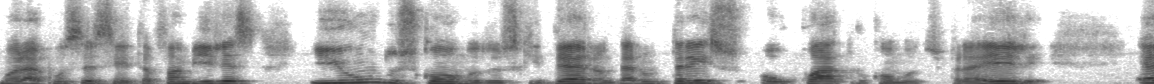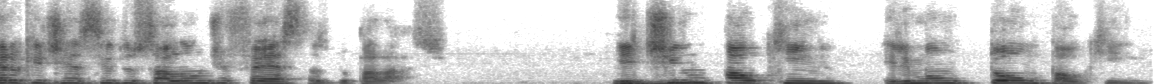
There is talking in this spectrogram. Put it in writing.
morar com 60 famílias, e um dos cômodos que deram, deram três ou quatro cômodos para ele, era o que tinha sido o salão de festas do palácio. E uhum. tinha um palquinho, ele montou um palquinho.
